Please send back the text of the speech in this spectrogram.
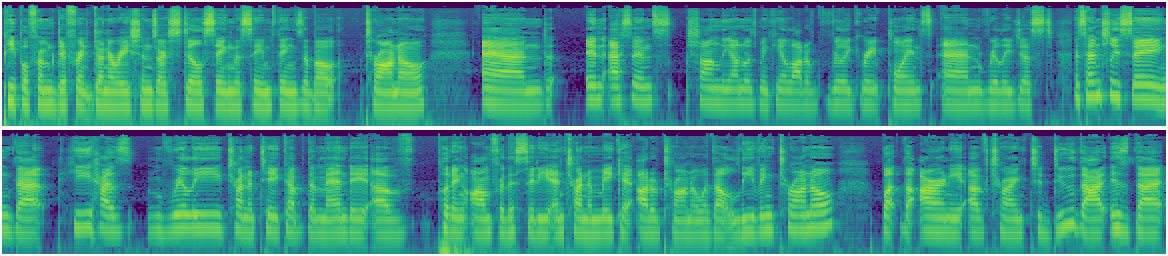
people from different generations are still saying the same things about Toronto and in essence, Sean Leon was making a lot of really great points and really just essentially saying that he has really trying to take up the mandate of putting on for the city and trying to make it out of Toronto without leaving Toronto. But the irony of trying to do that is that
